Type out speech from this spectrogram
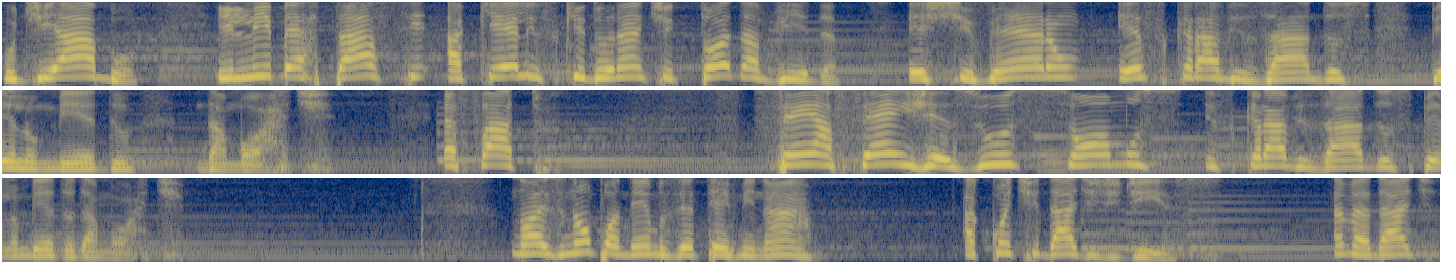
o diabo, e libertasse aqueles que durante toda a vida estiveram escravizados pelo medo da morte. É fato, sem a fé em Jesus, somos escravizados pelo medo da morte. Nós não podemos determinar a quantidade de dias, não é verdade?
